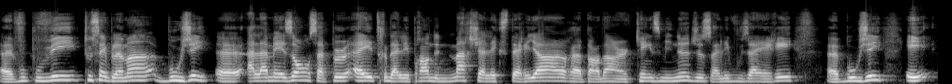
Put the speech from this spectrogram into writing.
Euh, vous pouvez tout simplement bouger euh, à la maison. Ça peut être d'aller prendre une marche à l'extérieur pendant un 15 minutes, juste aller vous aérer, bouger. Et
